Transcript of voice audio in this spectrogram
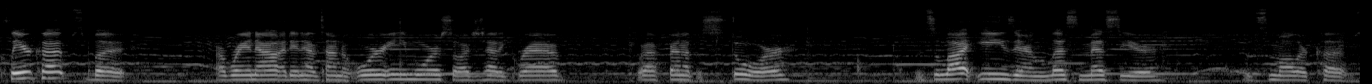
clear cups, but I ran out. I didn't have time to order anymore, so I just had to grab what I found at the store. It's a lot easier and less messier with smaller cups.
